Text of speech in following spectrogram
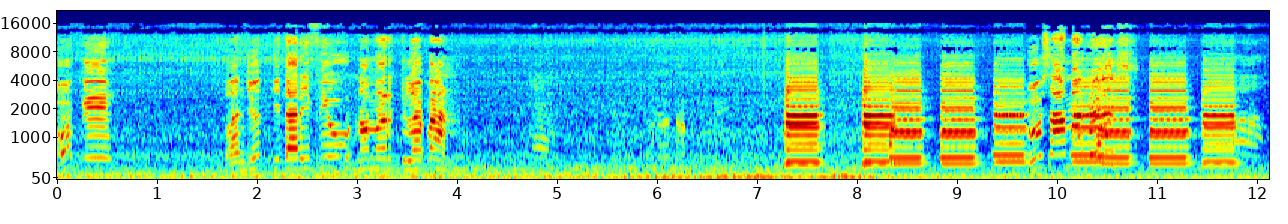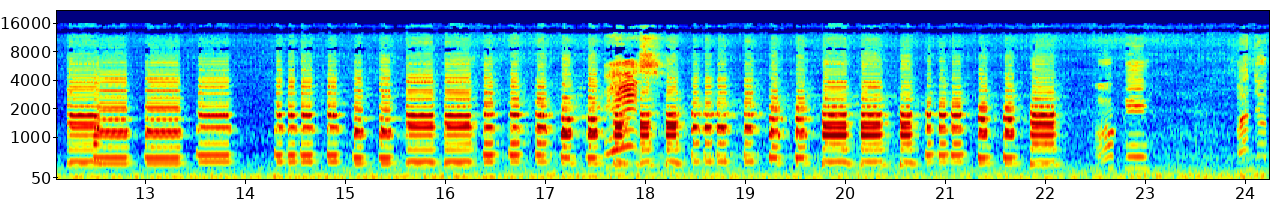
Oke. Lanjut kita review nomor 8. Ya. Oh sama guys. Bis. Oke. Lanjut.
